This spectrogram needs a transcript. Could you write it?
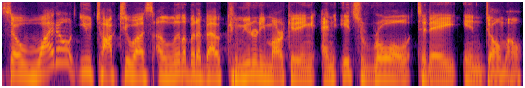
So, why don't you talk to us a little bit about community marketing and its role today in Domo?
